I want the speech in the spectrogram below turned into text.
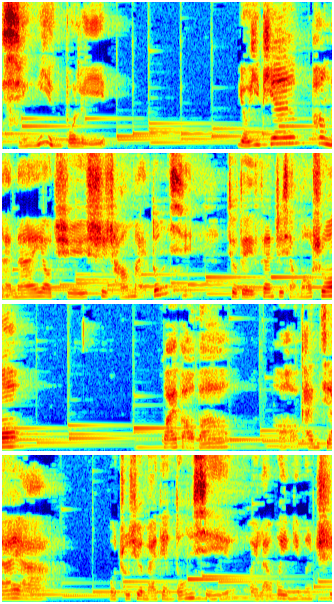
形影不离。有一天，胖奶奶要去市场买东西，就对三只小猫说：“乖宝宝，好好看家呀！我出去买点东西，回来喂你们吃。”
